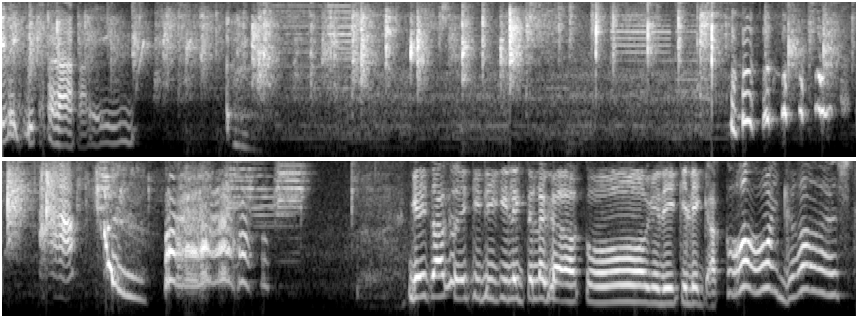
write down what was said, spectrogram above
Hilig sa kain. Guys, actually, kinikilig talaga ako. Kinikilig ako. Oh my gosh.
